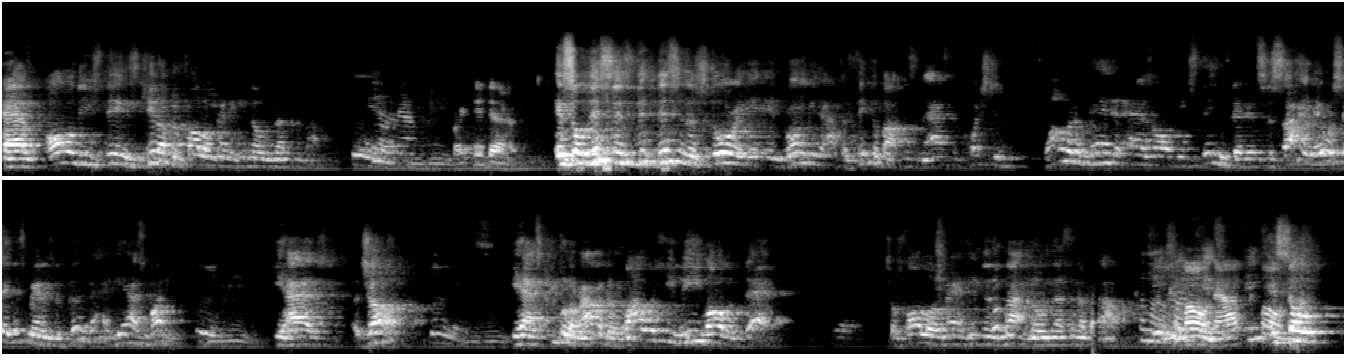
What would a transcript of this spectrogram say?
have all these things, get up and follow a man that he knows nothing about? Yeah. Mm-hmm. Break that down. And so this is this is a story, and brought me to have to think about this and ask the question: Why would a man that has all these things that in society they would say this man is a good man? He has money, mm-hmm. he has a job, mm-hmm. he has people around him. Why would he leave all of that to follow a man he does not know nothing about. Come on, come on now. Come on. And so,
